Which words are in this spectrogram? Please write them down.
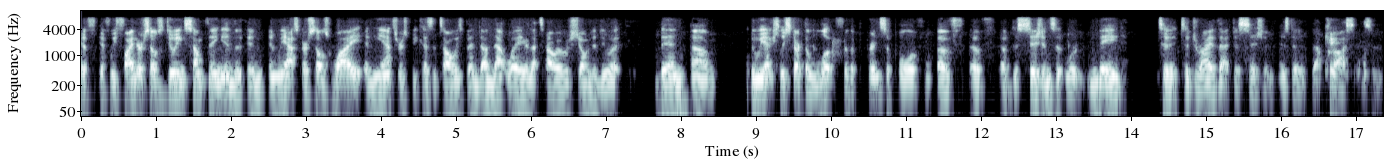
if if we find ourselves doing something in the in, and we ask ourselves why, and the answer is because it's always been done that way, or that's how I was shown to do it, then um, then we actually start to look for the principle of of of, of decisions that were made to to drive that decision is the that okay. process. And,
